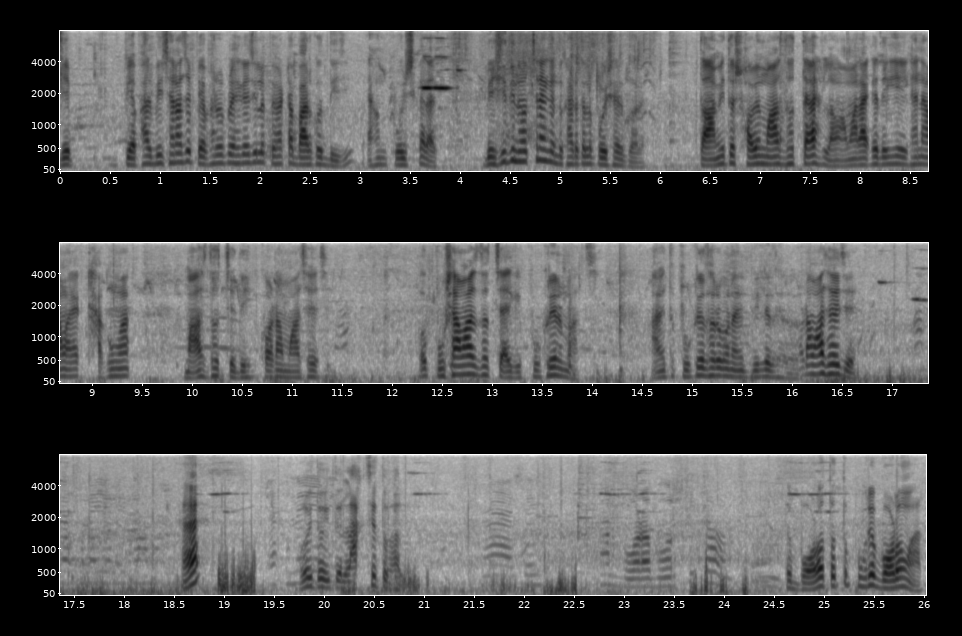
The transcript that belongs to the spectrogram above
যে পেপার বিছানা আছে পেপারের উপরে গেছিল, পেপারটা বার করে দিয়েছি। এখন পরিষ্কার আছে। বেশি দিন হচ্ছে না কিন্তু খাটের পরিষ্কার করে। তো আমি তো সবে মাছ ধরতে আসলাম। আমার আগে দেখি এখানে আমার এক ঠাকুমা মাছ ধরছে, দেখি কটা মাছ হয়েছে। ও পুষা মাছ ধরছে আর কি, পুকুরের মাছ। আমি তো পুকুরে ধরবো না, আমি বিলে ধরবো। কটা মাছ হয়েছে? হ্যাঁ? ওই তো ওই তো, লাগছে তো ভালো। তো বড় তোর তো পুকুরে বড় মাছ।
